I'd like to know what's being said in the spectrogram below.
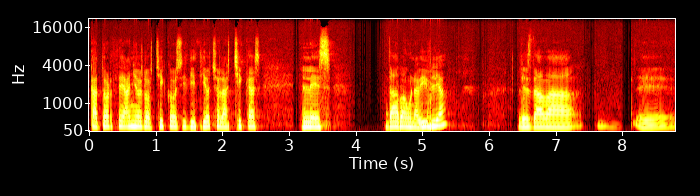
14 años los chicos y 18 las chicas, les daba una Biblia, les daba eh,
